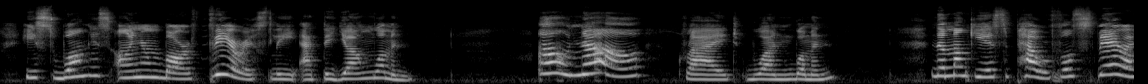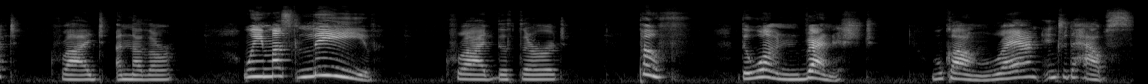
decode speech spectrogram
He swung his iron bar furiously at the young woman. Oh no! Cried one woman. The monkey is a powerful spirit, cried another. We must leave, cried the third. Poof! The woman vanished. Wukong ran into the house.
